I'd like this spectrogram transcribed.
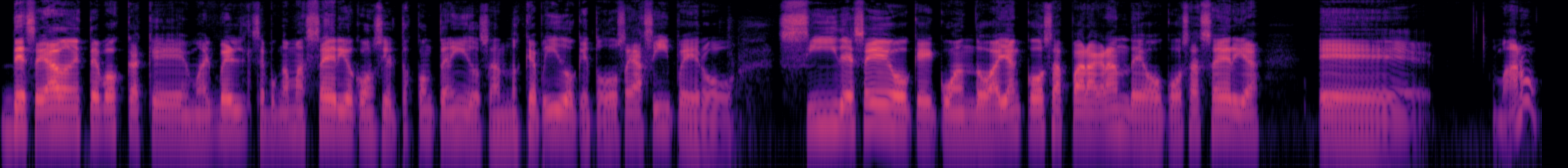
deseado en este podcast que Marvel se ponga más serio con ciertos contenidos. O sea, no es que pido que todo sea así, pero sí deseo que cuando hayan cosas para grandes o cosas serias, eh, mano,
